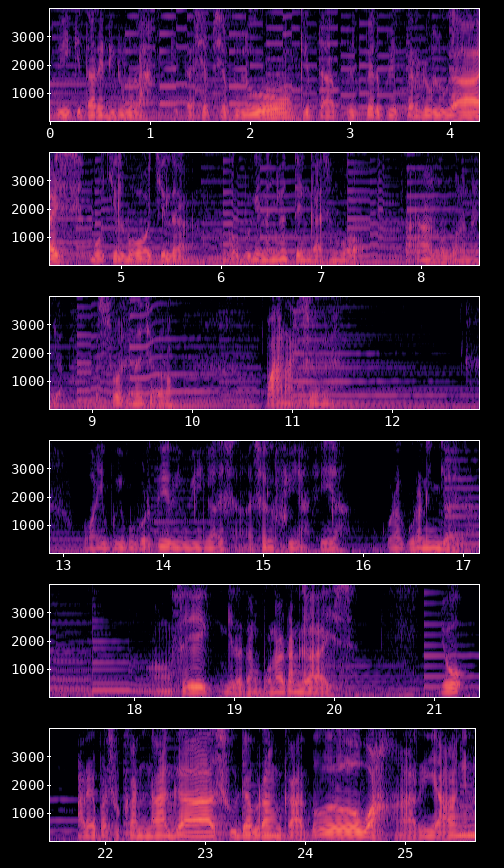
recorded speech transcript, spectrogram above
Tapi kita ready dulu lah. Kita siap-siap dulu. Kita prepare prepare dulu guys. Bocil bocil ya. Nggak begini nyuting guys. Nggak tak anu boleh aja. Kesurusin aja orang. Panas ya. wah ibu-ibu berdiri guys. Selfie ya. Iya. Kura-kura ninja ya Asik, kita datang ponakan guys. Yuk, area pasukan naga sudah berangkat. Oh, wah, hari angin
